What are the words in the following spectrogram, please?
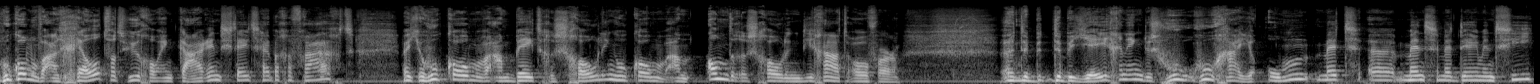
hoe komen we aan geld, wat Hugo en Karin steeds hebben gevraagd? Weet je, hoe komen we aan betere scholing? Hoe komen we aan andere scholing die gaat over de, de bejegening. Dus hoe, hoe ga je om met uh, mensen met dementie?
